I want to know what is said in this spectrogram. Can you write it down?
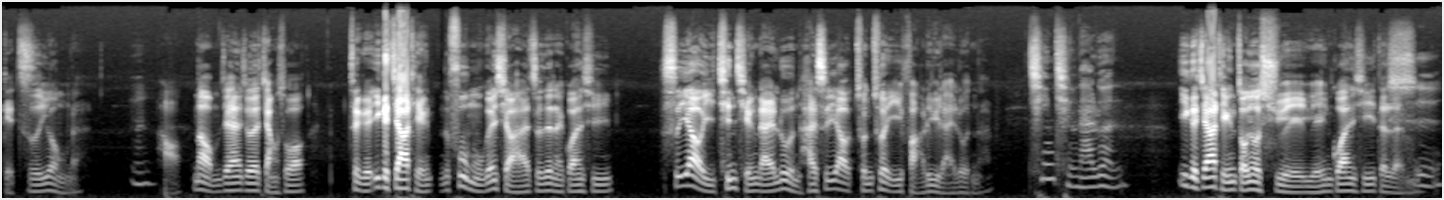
给支用了。嗯，好，那我们今天就在讲说，这个一个家庭父母跟小孩之间的关系是要以亲情来论，还是要纯粹以法律来论呢？亲情来论，一个家庭总有血缘关系的人。是，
